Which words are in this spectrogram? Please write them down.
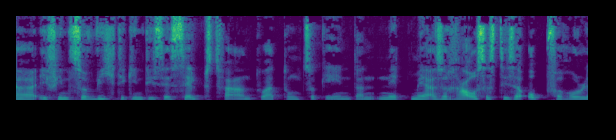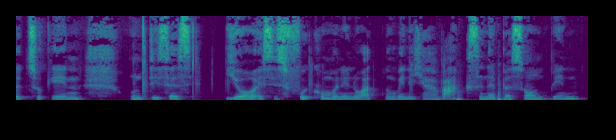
äh, ich finde es so wichtig, in diese Selbstverantwortung zu gehen, dann nicht mehr, also raus aus dieser Opferrolle zu gehen und dieses, ja, es ist vollkommen in Ordnung, wenn ich eine erwachsene Person bin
